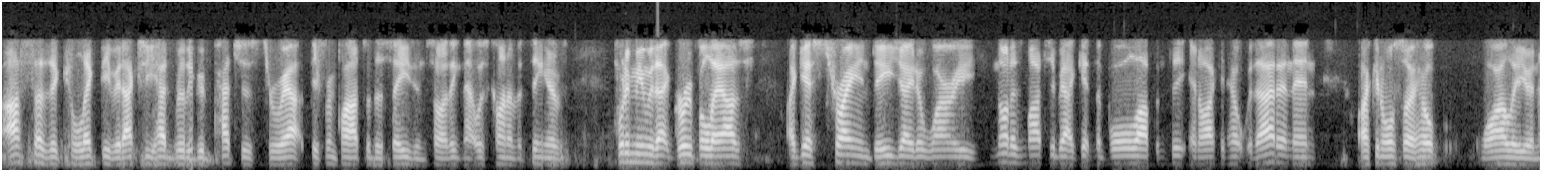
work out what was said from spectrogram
us as a collective, it actually had really good patches throughout different parts of the season. So I think that was kind of a thing of putting me in with that group allows I guess Trey and DJ to worry not as much about getting the ball up and th- and I can help with that, and then I can also help Wiley and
